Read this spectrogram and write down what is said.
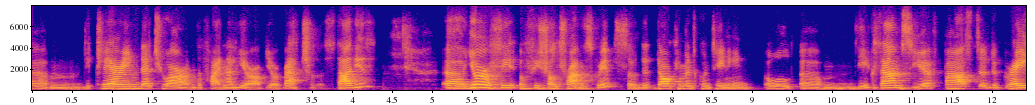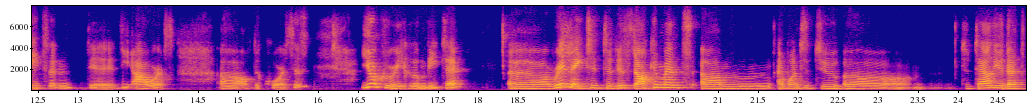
um, declaring that you are on the final year of your bachelor studies uh, your official transcripts, so the document containing all um, the exams you have passed, uh, the grades and the, the hours uh, of the courses, your curriculum vitae. Uh, related to this document, um, I wanted to uh, to tell you that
